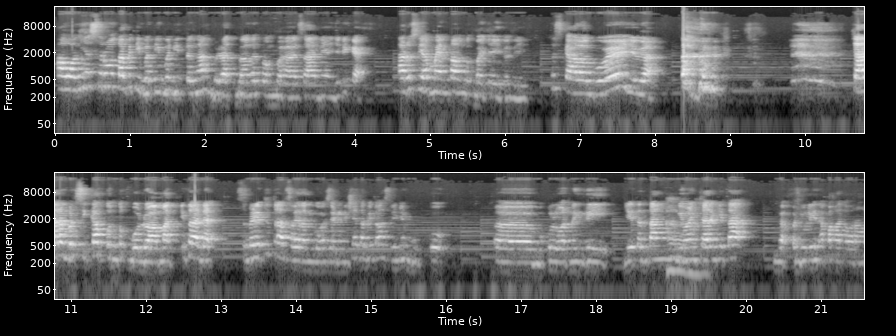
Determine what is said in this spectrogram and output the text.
Awalnya seru tapi tiba-tiba di tengah berat banget pembahasannya. Jadi kayak harus siap mental untuk baca itu sih. Terus kalau gue juga cara bersikap untuk bodo amat itu ada sebenarnya itu translatean gue bahasa Indonesia tapi itu aslinya buku eh, buku luar negeri. Jadi tentang Ah. gimana cara kita nggak peduli apa kata orang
